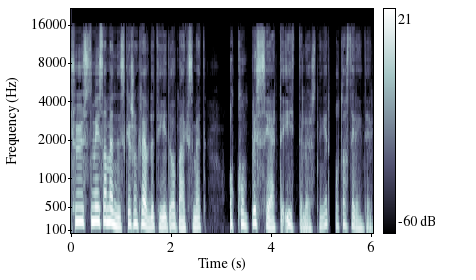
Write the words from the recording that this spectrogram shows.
tusenvis av mennesker som krevde tid og oppmerksomhet, og kompliserte IT-løsninger å ta stilling til.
